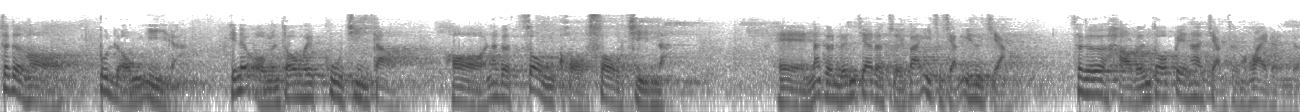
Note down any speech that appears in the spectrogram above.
这个哈不容易啊，因为我们都会顾忌到哦那个众口铄金呐，哎那个人家的嘴巴一直讲一直讲，这个好人都被他讲成坏人的，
